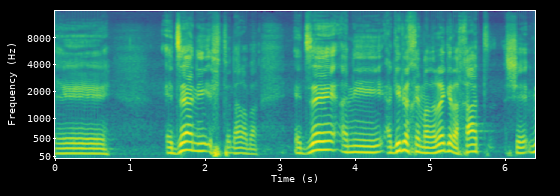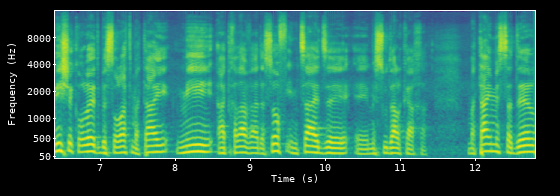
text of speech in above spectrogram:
אה, את זה אני, תודה רבה. את זה אני אגיד לכם על רגל אחת, שמי שקורא את בשורת מתי, מההתחלה ועד הסוף, ימצא את זה אה, מסודר ככה. מתי מסדר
